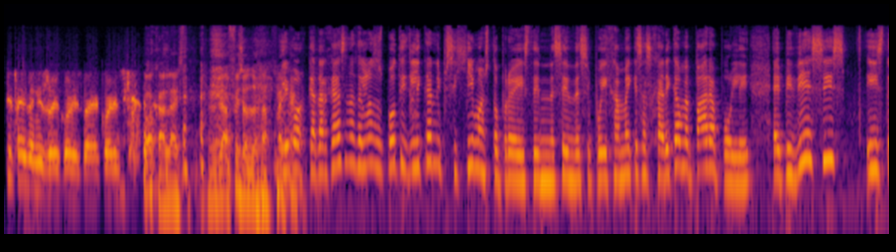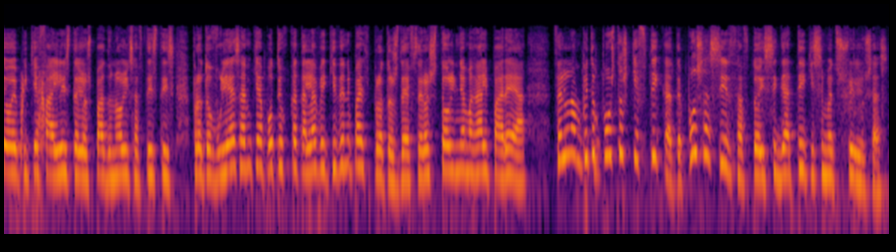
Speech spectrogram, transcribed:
Τι θα ήταν η ζωή χωρίς τα κορίτσια; Ω, καλά είστε. Αφήστε το. Λοιπόν, καταρχάς, να θέλω να σας πω ότι γλύκαν η ψυχή μας το πρωί στην σύνδεση που είχαμε και σας χαρήκαμε πάρα πολύ. Επειδή εσείς είστε ο επικεφαλής τέλος πάντων όλης αυτής της πρωτοβουλίας, αν και από ό,τι έχω καταλάβει εκεί δεν υπάρχει πρώτο-δεύτερο, είστε όλοι μια μεγάλη παρέα. Θέλω να μου πείτε πώς το σκεφτήκατε, πώς σας ήρθε αυτό η συγκατοίκηση με τους φίλους σας;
